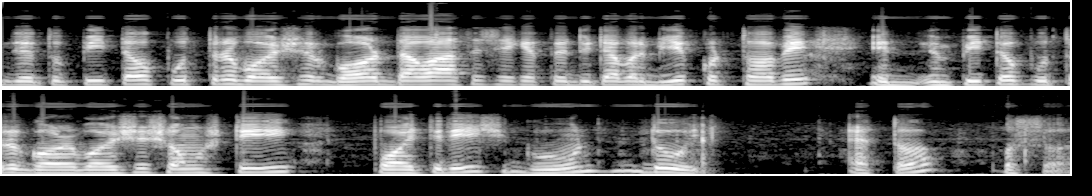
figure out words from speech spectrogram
যেহেতু পিতা ও পুত্রের বয়সের গড় দেওয়া আছে, সেক্ষেত্রে দুইটা আবার বিয়োগ করতে হবে। পিতা ও পুত্রের গড় বয়সের সমষ্টি পঁয়ত্রিশ গুণ দুই। এত বছর।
